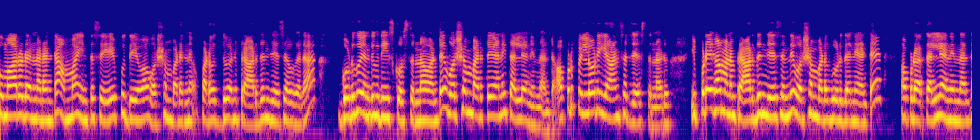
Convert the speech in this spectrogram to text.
కుమారుడు అన్నాడంట అమ్మ ఇంతసేపు దేవా వర్షం పడని పడొద్దు అని ప్రార్థన చేసావు కదా గొడుగు ఎందుకు తీసుకొస్తున్నావు? అంటే వర్షం పడితే అని తల్లి అనిందంట. అప్పుడు పిల్లోడు ఈ ఆన్సర్ చేస్తున్నాడు. ఇప్పుడేగా మనం ప్రార్థన చేసింది వర్షం పడకూడదని అంటే అప్పుడు ఆ తల్లి అనిందంట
